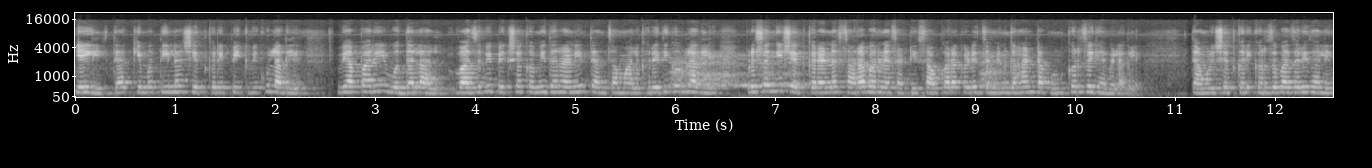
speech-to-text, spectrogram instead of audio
येईल त्या किमतीला शेतकरी पीक विकू लागले. व्यापारी व दलाल वाजवीपेक्षा कमी दराने त्यांचा माल खरेदी करू लागले. प्रसंगी शेतकऱ्यांना सारा भरण्यासाठी सावकाराकडे जमीन गहाण टाकून कर्ज घ्यावे लागले. त्यामुळे शेतकरी कर्जबाजारी झाले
